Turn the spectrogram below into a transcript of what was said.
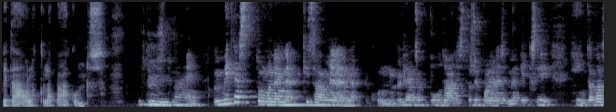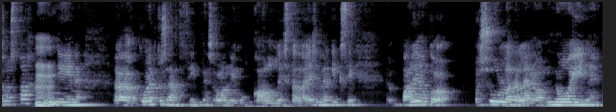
pitää olla kyllä pääkunnossa. Just näin. Mitäs tuommoinen kisaaminen, kun yleensä puhutaan siis tosi paljon esimerkiksi hintatasosta, Mm-hmm. niin äh, koetko sä, että fitness on niinku kallista? Tai esimerkiksi paljonko sulla tällä no, noin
